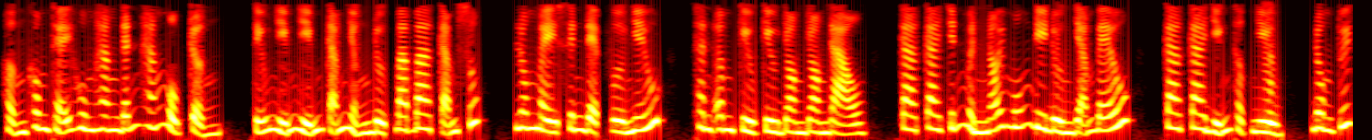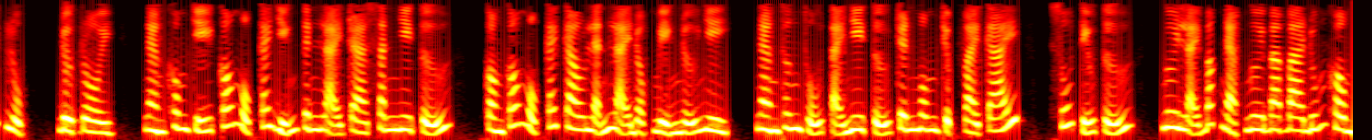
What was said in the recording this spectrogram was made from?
hận không thể hung hăng đánh hắn một trận tiểu nhiễm nhiễm cảm nhận được ba ba cảm xúc, lông mày xinh đẹp vừa nhíu, thanh âm kiều kiều giòn giòn đạo, ca ca chính mình nói muốn đi đường giảm béo, ca ca diễn thật nhiều, đông tuyết lục, được rồi, nàng không chỉ có một cái diễn tinh lại trà xanh nhi tử, còn có một cái cao lãnh lại độc miệng nữ nhi, nàng thân thủ tại nhi tử trên mông chụp vài cái, số tiểu tử, ngươi lại bắt nạt ngươi ba ba đúng không,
